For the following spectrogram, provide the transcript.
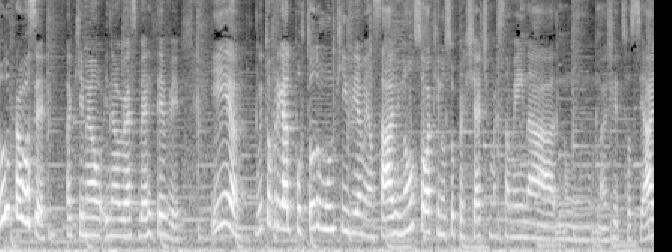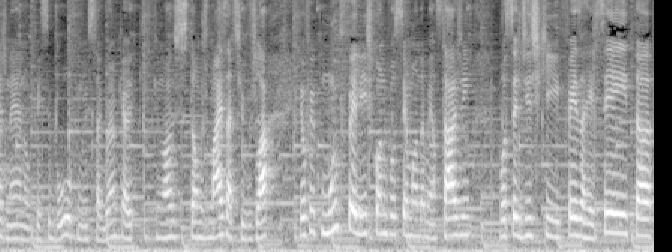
tudo para você, aqui na, na USBR TV. E muito obrigado por todo mundo que envia mensagem, não só aqui no Superchat, mas também na, no, nas redes sociais, né? No Facebook, no Instagram, que, é, que nós estamos mais ativos lá. Eu fico muito feliz quando você manda mensagem, você diz que fez a receita,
